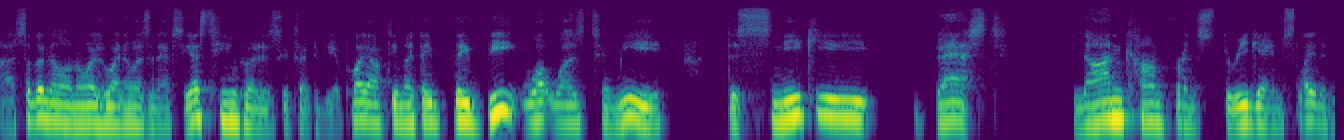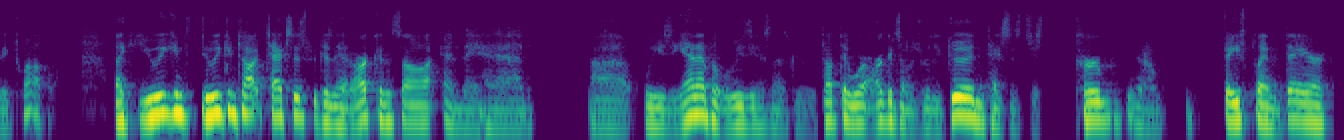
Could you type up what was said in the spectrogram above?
uh, Southern Illinois, who I know is an FCS team, but is expected to be a playoff team. Like they they beat what was to me the sneaky best non-conference three game slate in the Big Twelve. Like you, we can we can talk Texas because they had Arkansas and they had uh, Louisiana, but Louisiana's not as good as we thought they were. Arkansas was really good, and Texas just curb, you know, face planted there.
